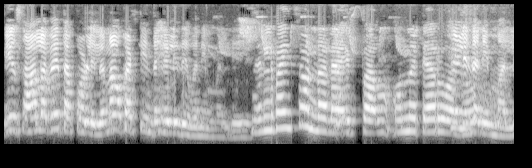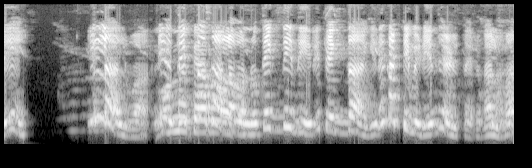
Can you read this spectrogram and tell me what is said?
ನೀವು ಸಾಲವೇ ತಕೊಳ್ಳಿಲ್ಲ ನಾವು ಕಟ್ಟಿ ಅಂತ ಹೇಳಿದೆವು ನಿಮ್ಮಲ್ಲಿ. ಅರವತ್ತು. ಹೇಳಿದ ನಿಮ್ಮಲ್ಲಿ? ಇಲ್ಲ ಅಲ್ವಾ? ನೀವು ತೆಗ್ದ ಸಾಲವನ್ನು ತೆಗ್ದಿದ್ದೀರಿ ತೆಗ್ದಾಗಿದೆ ಕಟ್ಟಿಬಿಡಿ ಅಂತ ಹೇಳ್ತಾ ಇರೋದು ಅಲ್ವಾ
